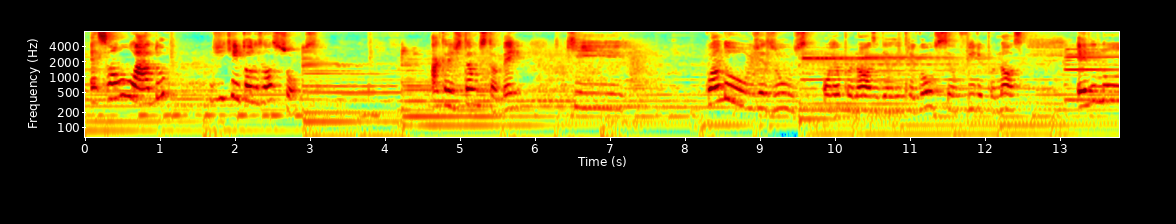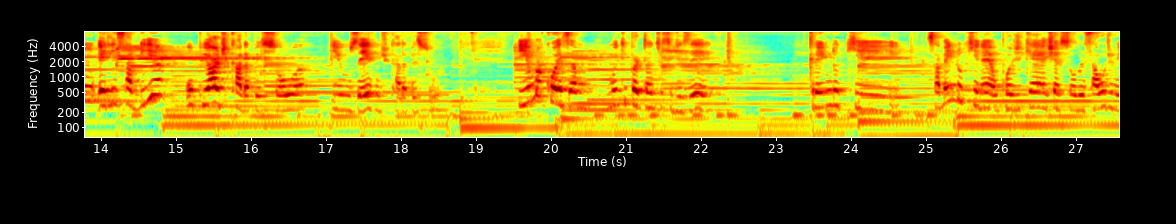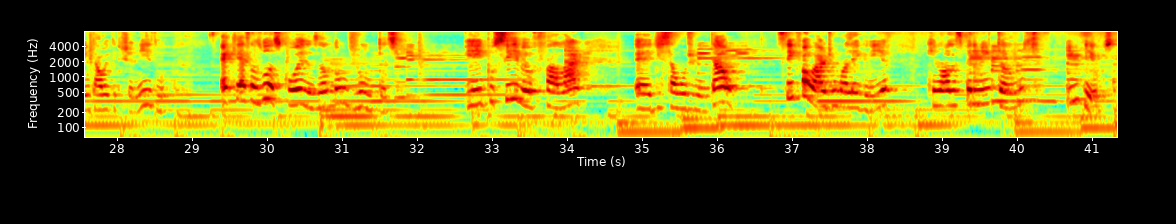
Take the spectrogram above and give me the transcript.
é só um lado de quem todos nós somos. Acreditamos também que quando Jesus morreu por nós e Deus entregou o seu filho por nós, ele não, ele sabia o pior de cada pessoa e os erros de cada pessoa. E uma coisa muito importante se dizer, crendo que, sabendo que né, o podcast é sobre saúde mental e cristianismo, é que essas duas coisas andam juntas. E é impossível falar é, de saúde mental sem falar de uma alegria que nós experimentamos em Deus.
